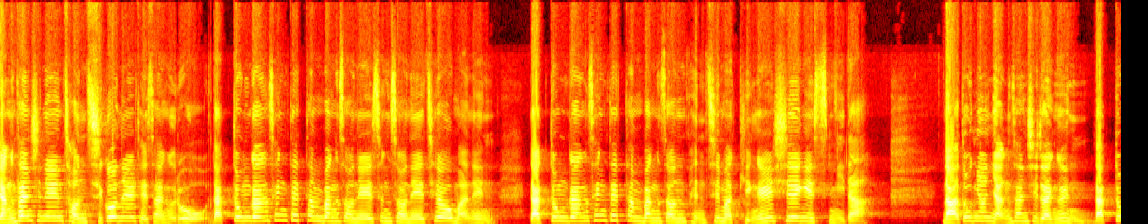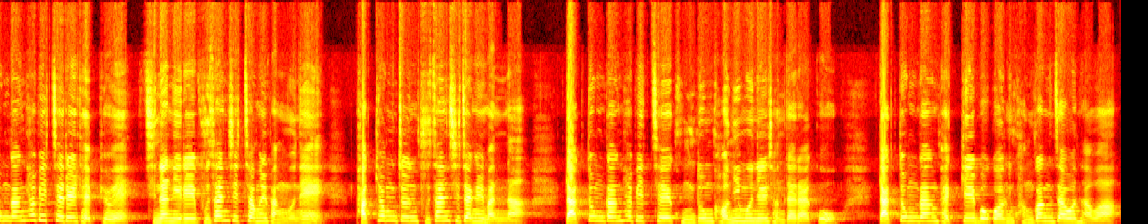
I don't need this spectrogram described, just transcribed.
양산시는 전 직원을 대상으로 낙동강 생태탐방선을 승선해 체험하는 낙동강 생태탐방선 벤치마킹을 시행했습니다. 나동현 양산시장은 낙동강 협의체를 대표해 지난 1일 부산시청을 방문해 박형준 부산시장을 만나 낙동강 협의체 공동 건의문을 전달하고 낙동강 백길복원 관광자원화와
